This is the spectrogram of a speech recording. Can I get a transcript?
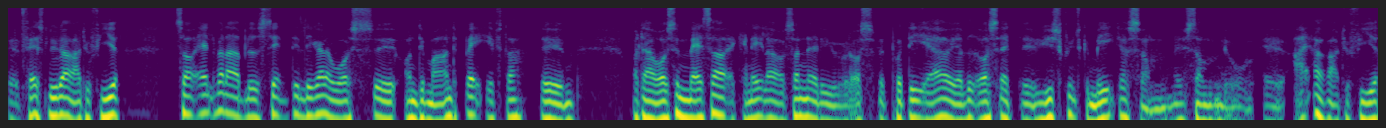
øh, fast lytter af Radio 4, så alt, hvad der er blevet sendt, det ligger der jo også øh, on demand bagefter. Øh, og der er også masser af kanaler, og sådan er det jo også på DR, og jeg ved også, at øh, Jysk Fynske Medier, som, øh, som jo øh, ejer Radio 4,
